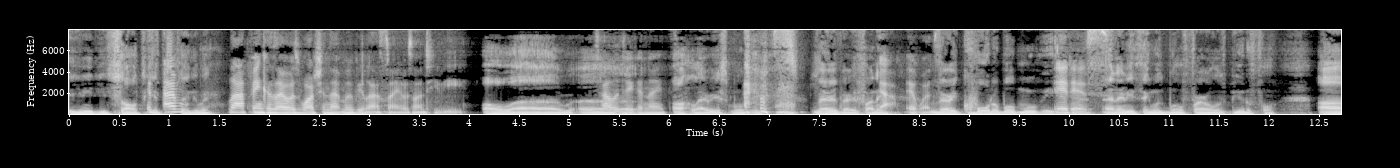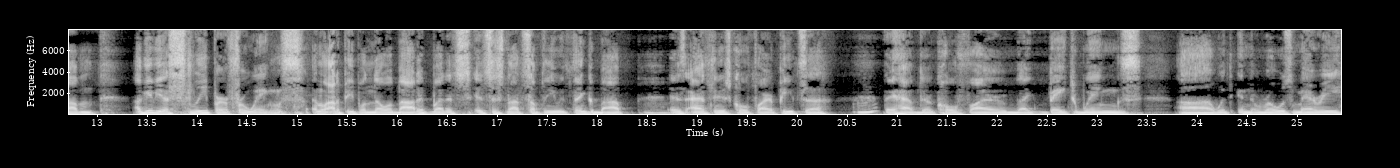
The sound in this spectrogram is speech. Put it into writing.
You need salt to get the I'm thick of it. laughing because I was watching that movie last night. It was on TV. Oh, uh, uh, Talladega Nights. Oh, hilarious movie. very, very funny. Yeah, it was. Very quotable movie. It is. And anything with Will Ferrell is beautiful. Um, I'll give you a sleeper for wings. And a lot of people know about it, but it's, it's just not something you would think about Mm-hmm. is Anthony's Coal Fire Pizza. They have their coal fire, like baked wings, uh, within the rosemary.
